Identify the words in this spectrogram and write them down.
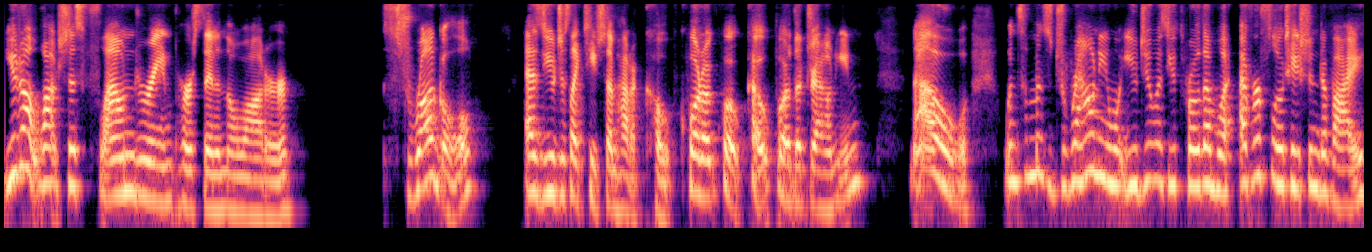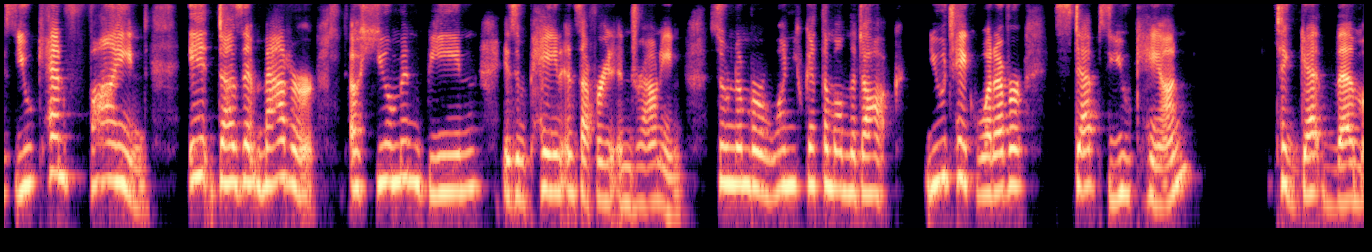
You don't watch this floundering person in the water struggle as you just like teach them how to cope, quote unquote, cope or the drowning. No, when someone's drowning, what you do is you throw them whatever flotation device you can find. It doesn't matter. A human being is in pain and suffering and drowning. So, number one, you get them on the dock. You take whatever steps you can to get them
